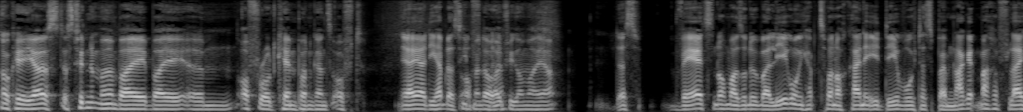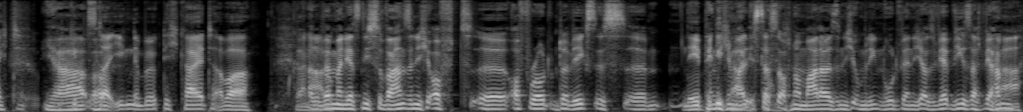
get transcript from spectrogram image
Okay, ja, das, das findet man bei, bei ähm, Offroad-Campern ganz oft. Ja, ja, die haben das Sieht oft. man da ne? häufiger mal, ja. Das wäre jetzt noch mal so eine Überlegung. Ich habe zwar noch keine Idee, wo ich das beim Nugget mache. Vielleicht ja, gibt es da irgendeine Möglichkeit, aber keine also wenn man jetzt nicht so wahnsinnig oft äh, Offroad unterwegs ist, ähm, nee, denke ich mal, ist das auch normalerweise nicht unbedingt notwendig. Also wir, wie gesagt, wir ja. haben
